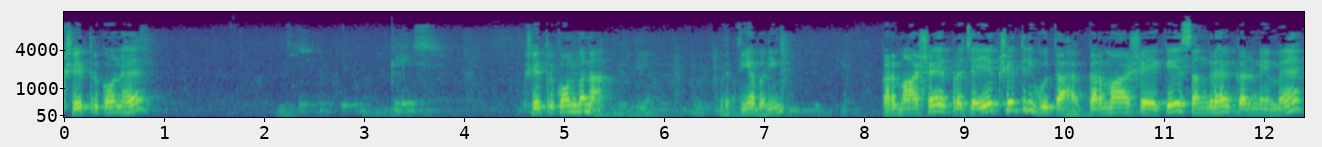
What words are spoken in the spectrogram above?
क्षेत्र कौन है? क्षेत्र कौन बना? वृत्तियाँ बनी। कर्माशय प्रचय क्षेत्री भूता है। कर्माशय के संग्रह करने में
